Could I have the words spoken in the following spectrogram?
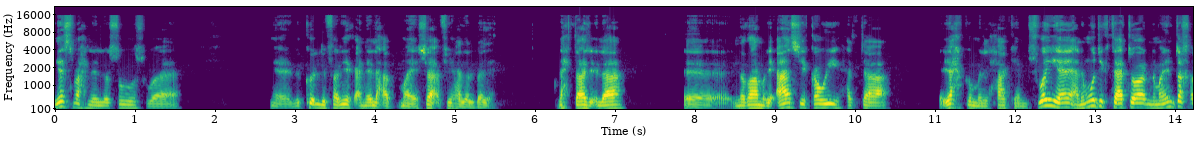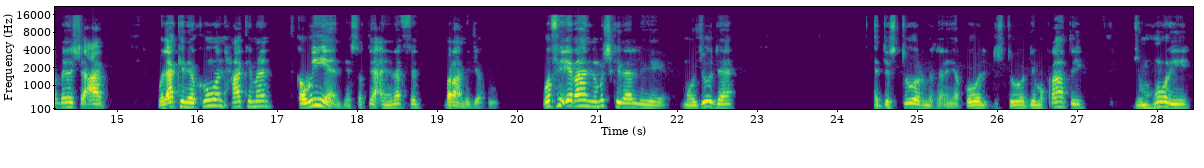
يسمح للصوص و لكل فريق أن يلعب ما يشاء في هذا البلد. نحتاج إلى آه، نظام رئاسي قوي حتى يحكم الحاكم. شوية يعني مو دكتاتور إنما ينتخب من الشعب ولكن يكون حاكما قويا يستطيع أن ينفذ برامجه. وفي إيران المشكلة اللي موجودة الدستور مثلا يقول دستور ديمقراطي جمهوري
